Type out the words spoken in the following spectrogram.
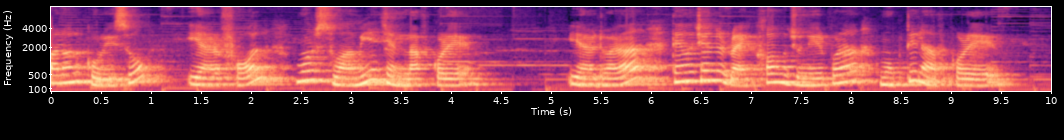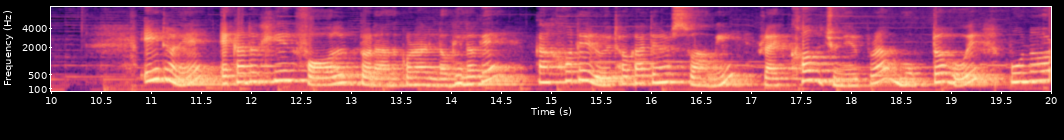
পালন কৰিছোঁ, ইয়াৰ ফল মোৰ স্বামীয়ে যেন লাভ কৰে। ইয়াৰ দ্বাৰা তেওঁ যেন ৰাক্ষস যোনিৰ পৰা মুক্তি লাভ কৰে। এইদৰে একাদশীৰ ফল প্ৰদান কৰাৰ লগে লগে কাষতে ৰৈ থকা তেওঁৰ স্বামী ৰাক্ষস যোনিৰ পৰা মুক্ত হৈ পুনৰ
